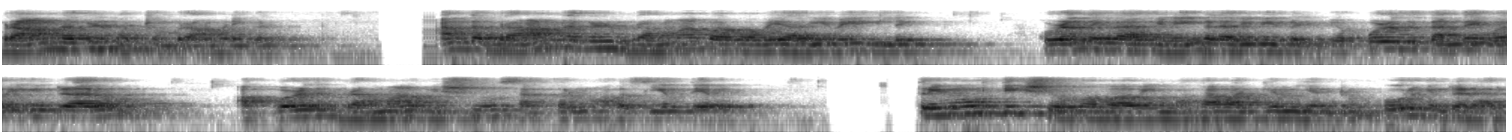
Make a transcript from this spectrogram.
பிராமணர்கள் மற்றும் பிராமணிகள். அந்த பிராமணர்கள் பிரம்மா பாபாவை அறியவே இல்லை. குழந்தைகளாகி நீங்கள் அறிவீர்கள். எப்பொழுது தந்தை வருகின்றாரோ அப்பொழுது பிரம்மா விஷ்ணு சங்கரும் அவசியம் தேவை. திரிமூர்த்தி சிவபாபாவின் மகா வாக்கியம் என்றும் கூறுகின்றனர்.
